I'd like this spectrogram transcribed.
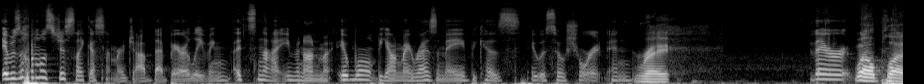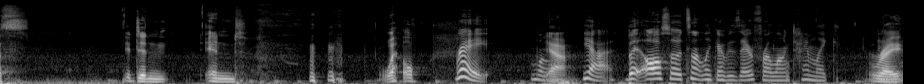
It was almost just like a summer job that bear leaving. It's not even on my. It won't be on my resume because it was so short. And right. there, Well, plus, it didn't end well. right? Well, Yeah. yeah. But also, it's not like I was there for a long time. Like Right.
